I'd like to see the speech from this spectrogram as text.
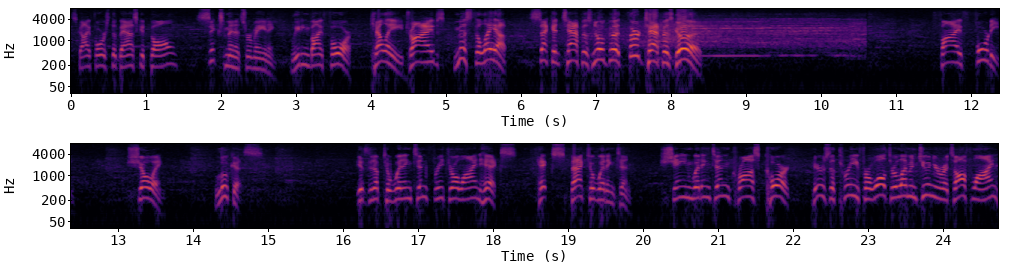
Skyforce the basketball. Six minutes remaining, leading by four. Kelly drives, missed the layup. Second tap is no good. Third tap is good. 540 showing. Lucas gives it up to Whittington. Free throw line, Hicks. Hicks back to Whittington. Shayne Whittington, cross court. Here's a three for Walter Lemon Jr. It's offline.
